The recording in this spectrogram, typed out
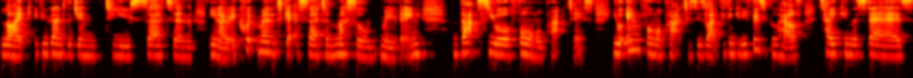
Like if you're going to the gym to use certain, you know, equipment to get a certain muscle moving, that's your formal practice. Your informal practice is like if you think of your physical health, taking the stairs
